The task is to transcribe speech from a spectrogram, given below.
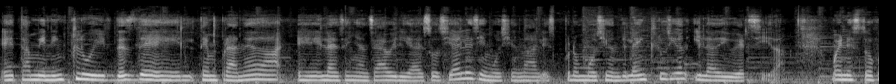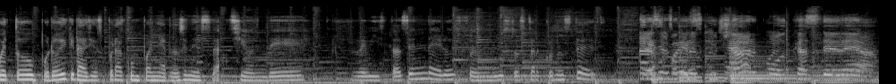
Eh, también incluir desde temprana edad eh, la enseñanza de habilidades sociales y emocionales, promoción de la inclusión y la diversidad. Bueno, esto fue todo por hoy. Gracias por acompañarnos en esta acción de Revista Senderos. Fue un gusto estar con ustedes. Gracias por escuchar Podcast TDA.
